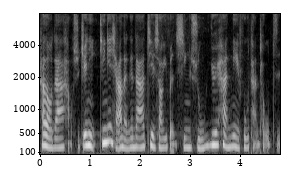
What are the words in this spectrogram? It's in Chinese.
Hello，大家好，我是 Jenny，今天想要来跟大家介绍一本新书《约翰涅夫谈投资》。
